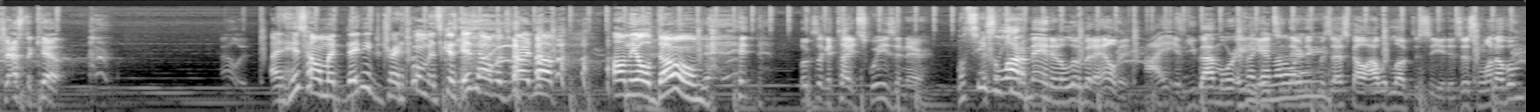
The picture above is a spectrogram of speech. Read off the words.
Just a kept. Valid. and his helmet. They need to trade helmets because his helmet's riding up on the old dome. Looks like a tight squeeze in there. Let's see It's a we lot of man and a little bit of helmet. I, if you got more I got 88s in there, Nick? Mizesko, I would love to see it. Is this one of them?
